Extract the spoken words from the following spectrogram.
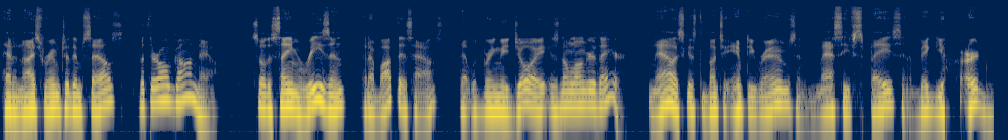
had a nice room to themselves, but they're all gone now. So the same reason that I bought this house that would bring me joy is no longer there. Now it's just a bunch of empty rooms and massive space and a big yard.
